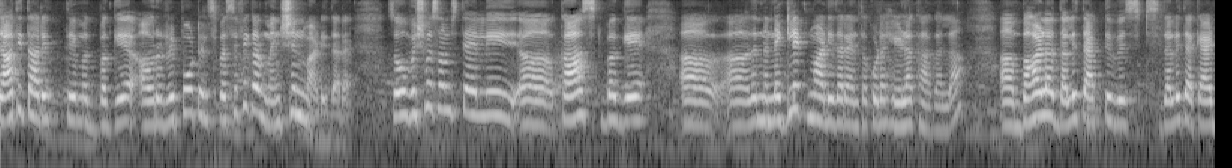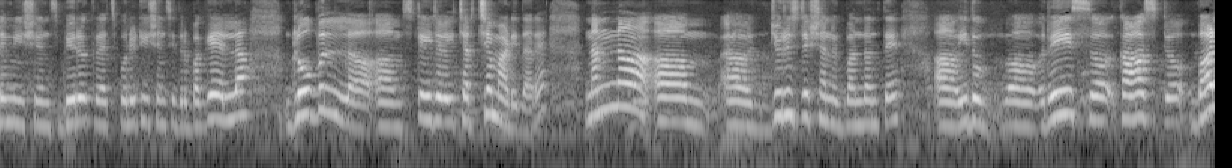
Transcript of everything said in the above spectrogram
ಜಾತಿ ತಾರತಮ್ಯದ ಬಗ್ಗೆ ಅವರ ರಿಪೋರ್ಟಲ್ಲಿ ಸ್ಪೆಸಿಫಿಕ್ ಆಗಿ ಮೆನ್ಷನ್ ಮಾಡಿದ್ದಾರೆ. ಸೊ ವಿಶ್ವಸಂಸ್ಥೆಯಲ್ಲಿ ಕಾಸ್ಟ್ ಬಗ್ಗೆ ಅದನ್ನು ನೆಗ್ಲೆಕ್ಟ್ ಮಾಡಿದ್ದಾರೆ ಅಂತ ಕೂಡ ಹೇಳೋಕ್ಕಾಗಲ್ಲ. ಬಹಳ Dalit activists Dalit academicians bureaucrats politicians ಇದ್ರ ಬಗ್ಗೆ ಎಲ್ಲ ಗ್ಲೋಬಲ್ ಸ್ಟೇಜಲ್ಲಿ ಚರ್ಚೆ ಮಾಡಿದ್ದಾರೆ. ನನ್ನ ಜ್ಯೂರಿಸ್ಡಿಕ್ಷನ್ಗೆ ಬಂದಂತೆ ಇದು ರೇಸ್ ಕಾಸ್ಟ್ ಬಹಳ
